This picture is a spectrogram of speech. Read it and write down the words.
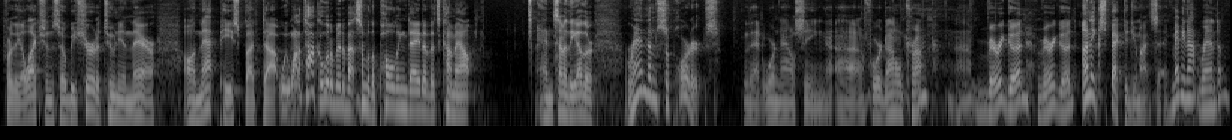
for the election, so be sure to tune in there on that piece. But uh, we want to talk a little bit about some of the polling data that's come out and some of the other random supporters that we're now seeing uh, for Donald Trump. Uh, very good, very good. Unexpected, you might say. Maybe not random,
